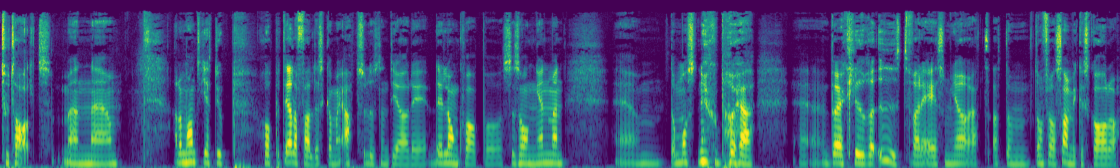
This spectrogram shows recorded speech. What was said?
totalt. Men ja, de har inte gett upp hoppet i alla fall. Det ska man ju absolut inte göra. Det, det är långt kvar på säsongen men eh, de måste nog börja eh, börja klura ut vad det är som gör att, att de, de får så mycket skador.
